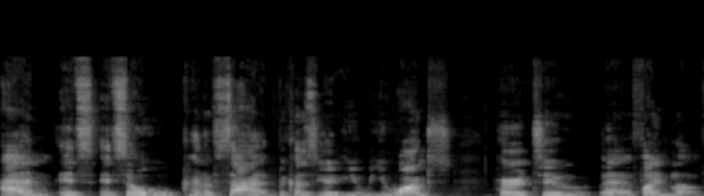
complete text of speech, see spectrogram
and it's it's so kind of sad because you you you want her to uh, find love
